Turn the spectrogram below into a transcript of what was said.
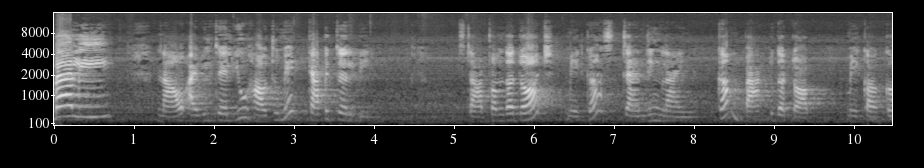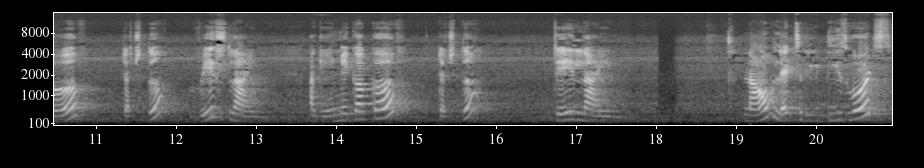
belly. Now I will tell you how to make capital B. Start from the dot, make a standing line. Come back to the top, make a curve, touch the waistline. Again make a curve, touch the tail line. Now let's read these words.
